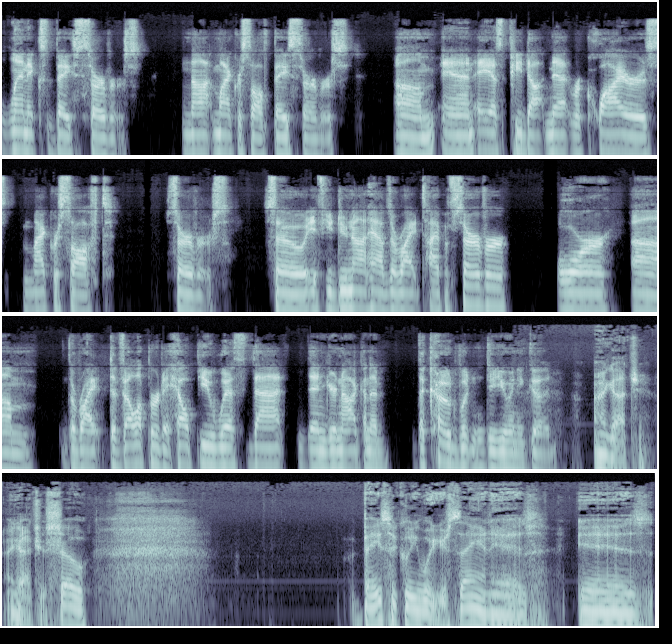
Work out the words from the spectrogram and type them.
Linux based servers, not Microsoft based servers. Um, and ASP.NET requires Microsoft servers. So if you do not have the right type of server or um, the right developer to help you with that, then you're not going to, the code wouldn't do you any good. I got you. I got you. So basically what you're saying is, is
